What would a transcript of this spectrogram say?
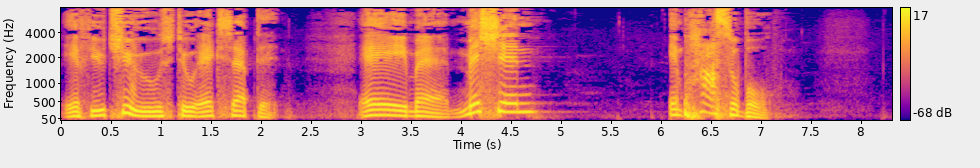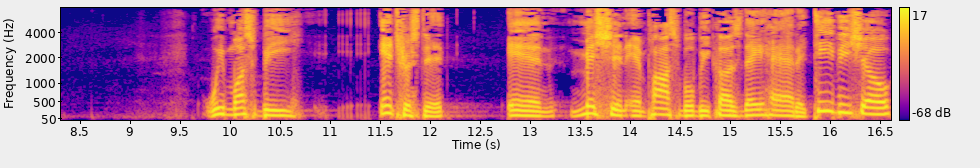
If you choose to accept it. Amen. Mission impossible. We must be interested in Mission Impossible because they had a TV show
